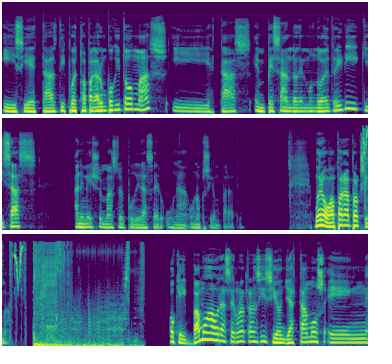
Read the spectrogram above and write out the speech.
Y si estás dispuesto a pagar un poquito más y estás empezando en el mundo de 3D, quizás Animation Master pudiera ser una, una opción para ti. Bueno, vamos para la próxima. Ok, vamos ahora a hacer una transición. Ya estamos en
